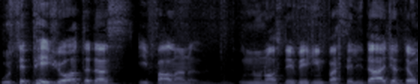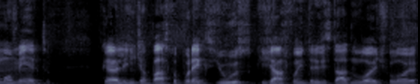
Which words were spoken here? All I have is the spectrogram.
o CPJ das. E falando no nosso dever de imparcialidade, até o momento, que a gente já passou por XJus, que já foi entrevistado no Lawyer to Lawyer.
